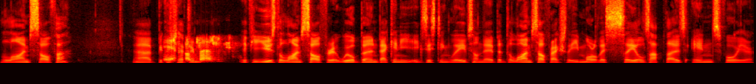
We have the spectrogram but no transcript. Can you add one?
lime sulfur. Uh, because you have to, okay. if you use the lime sulfur, it will burn back any existing leaves on there. But the lime sulfur actually more or less seals up those ends for you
